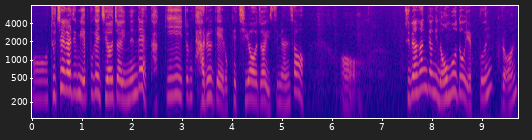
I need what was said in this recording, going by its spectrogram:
어, 두 채가 지금 예쁘게 지어져 있는데 각기 좀 다르게 이렇게 지어져 있으면서 어, 주변 환경이 너무도 예쁜 그런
